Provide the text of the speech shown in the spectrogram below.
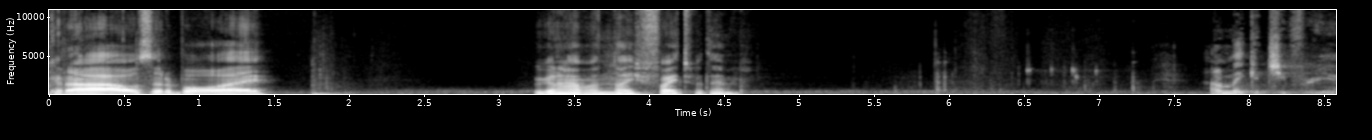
Krauser boy. We're gonna have a knife fight with him. I'll make it cheap for you.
